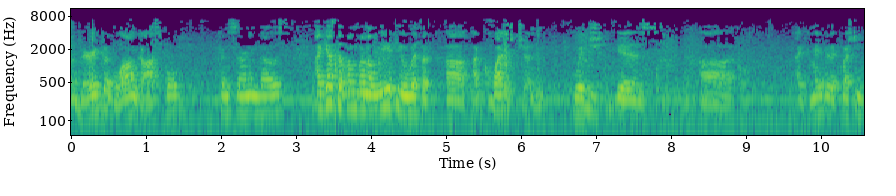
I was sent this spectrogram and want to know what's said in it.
a very good long gospel concerning those. I guess if I'm going to leave you with a, uh, a question, which is uh, maybe the question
